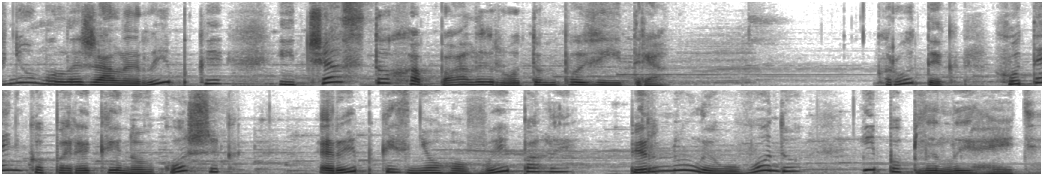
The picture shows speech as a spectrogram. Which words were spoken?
В ньому лежали рибки і часто хапали ротом повітря. Кротик хутенько перекинув кошик, рибки з нього випали, пірнули у воду і поплили геть.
